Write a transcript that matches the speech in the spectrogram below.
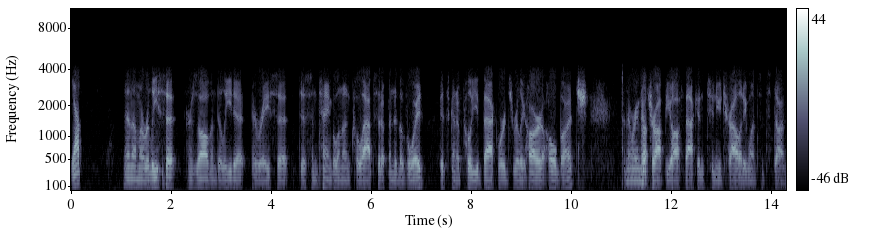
Yep. And I'm going to release it, resolve and delete it, erase it, disentangle and uncollapse it up into the void. It's going to pull you backwards really hard, a whole bunch. And then we're going to oh. drop you off back into neutrality once it's done.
